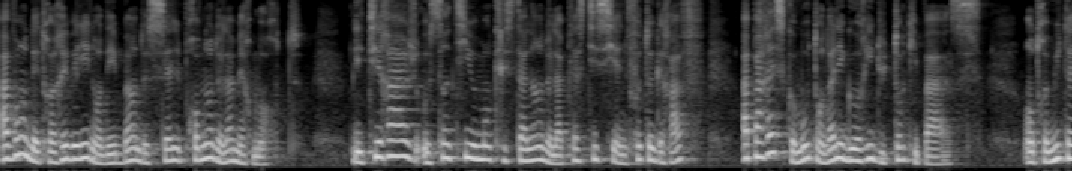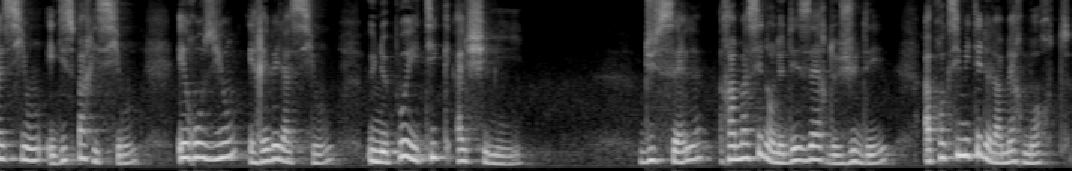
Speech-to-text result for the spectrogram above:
avant d'être révélés dans des bains de sel provenant de la mer morte. Les tirages au scintillement cristallin de la plasticienne photographe apparaissent comme autant d'allégories du temps qui passe. Entre mutation et disparition, érosion et révélation, une poétique alchimie. Du sel, ramassé dans le désert de Judée, à proximité de la mer morte,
